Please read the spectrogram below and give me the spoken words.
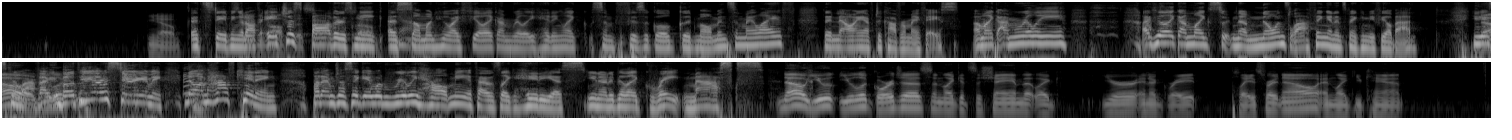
you know It's staving it off. Staving It off just this stuff, bothers me so- as Yeah. someone who I feel like I'm really hitting like some physical good moments in my life that now I have to cover my face. I'm like, I'm really, I feel like I'm like, no, no one's laughing and it's making me feel bad. You guys can laugh. I, look- both of you are staring at me. No, I'm half kidding, but I'm just like, it would really help me if I was like hideous, you know, to be like, great masks. No, you you look gorgeous, and like it's a shame that like you're in a great place right now, and like you can't.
